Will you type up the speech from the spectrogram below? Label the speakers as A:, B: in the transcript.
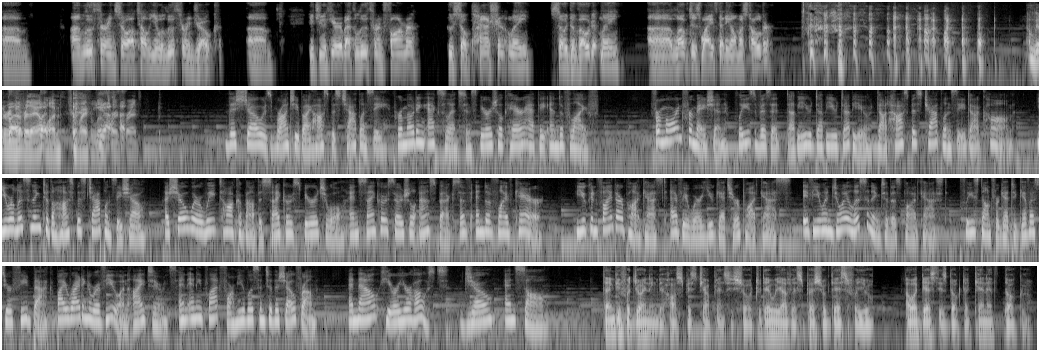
A: Um, I'm Lutheran, so I'll tell you a Lutheran joke. Um, did you hear about the Lutheran farmer who so passionately, so devotedly uh, loved his wife that he almost told her?
B: I'm going to remember that but, one for my Lutheran yeah. friends.
C: This show is brought to you by Hospice Chaplaincy, promoting excellence in spiritual care at the end of life. For more information, please visit www.hospicechaplaincy.com. You are listening to the Hospice Chaplaincy Show, a show where we talk about the psycho spiritual and psychosocial aspects of end of life care. You can find our podcast everywhere you get your podcasts. If you enjoy listening to this podcast, please don't forget to give us your feedback by writing a review on iTunes and any platform you listen to the show from. And now, here are your hosts, Joe and Saul.
D: Thank you for joining the Hospice Chaplaincy Show. Today we have a special guest for you. Our guest is Dr. Kenneth Doka.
